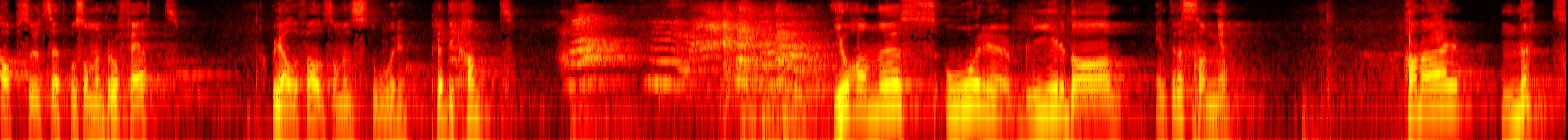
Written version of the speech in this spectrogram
absolutt sett på som en profet. Og i alle fall som en stor predikant. Johannes' ord blir da interessante. Han er nødt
